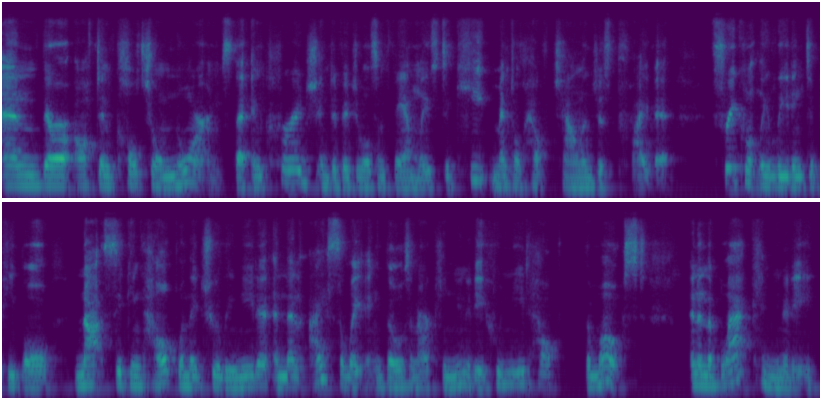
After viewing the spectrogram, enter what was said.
And there are often cultural norms that encourage individuals and families to keep mental health challenges private frequently leading to people not seeking help when they truly need it, and then isolating those in our community who need help the most. And in the Black community,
